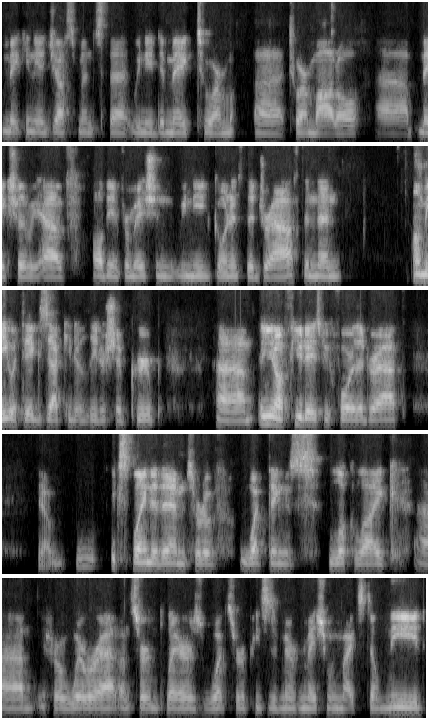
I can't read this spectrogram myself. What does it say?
making the adjustments that we need to make to our uh, to our model. Uh, make sure that we have all the information we need going into the draft, and then I'll meet with the executive leadership group. Um, you know, a few days before the draft, you know, explain to them sort of what things look like, um, sort of where we're at on certain players, what sort of pieces of information we might still need,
